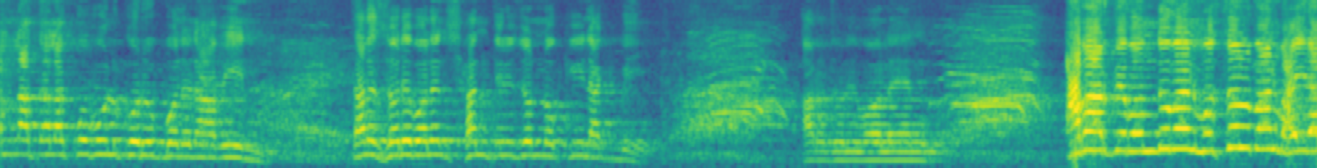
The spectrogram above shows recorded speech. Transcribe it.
আল্লাহ তাআলা কবুল করুক বলেন, আমিন। তাহলে জোরে বলেন, শান্তির জন্য কি লাগবে? আরও জোরে বলেন। প্রিয় বন্ধুগণ, মুসলমান ভাইরা,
